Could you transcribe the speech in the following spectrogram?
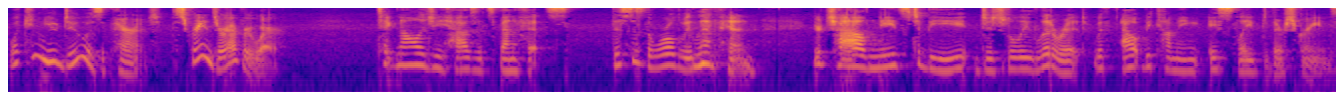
what can you do as a parent? The screens are everywhere. Technology has its benefits. This is the world we live in. Your child needs to be digitally literate without becoming a slave to their screens.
